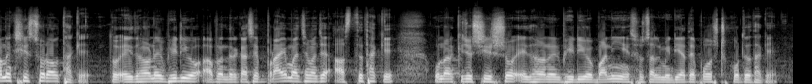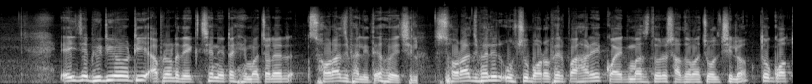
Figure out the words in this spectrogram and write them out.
অনেক শিষ্যরাও থাকে। তো এই ধরনের ভিডিও আপনাদের কাছে প্রায় মাঝে মাঝে আসতে থাকে। ওনার কিছু শিষ্য এই ধরনের ভিডিও বানিয়ে সোশ্যাল মিডিয়াতে পোস্ট করতে থাকে। এই যে ভিডিওটি আপনারা দেখছেন, এটা হিমাচলের স্বরাজ ভ্যালিতে হয়েছিল। স্বরাজ ভ্যালির উঁচু বরফের পাহাড়ে কয়েক মাস ধরে সাধনা চলছিল। তো গত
